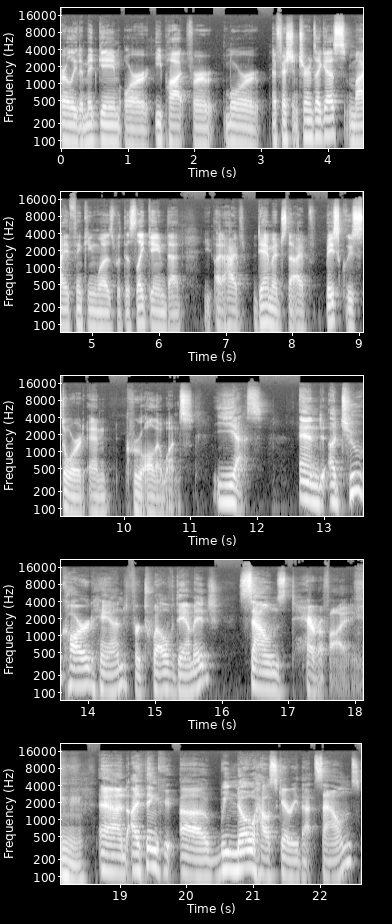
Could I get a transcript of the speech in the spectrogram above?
early to mid game, or epot for more efficient turns. I guess my thinking was with this late game that I have damage that I've basically stored and crew all at once. Yes. And a two card hand for 12 damage sounds terrifying. And I think uh, we know how scary that sounds.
